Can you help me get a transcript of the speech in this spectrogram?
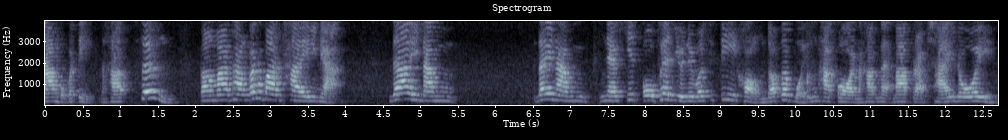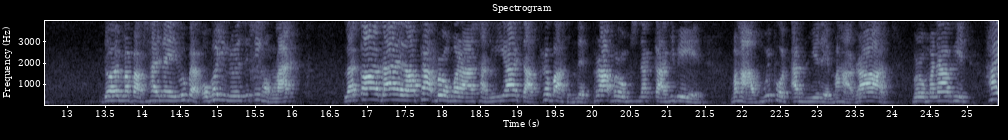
ตามปกตินะครับ ซึ่งต่อมาทางรัฐบาลไทยเนี่ยได้นำ ได้นำแนวคิด Open University ของดรป่วยอึ้งภากรนะครับมาปรับใช้โดย โดยมาปรับใช้ในรูปแบบ Open University ของรัฐ และก็ได้รับพระบรมราชานุญาตจากพระบาทสมเด็จพระบรมชนกาธิเบศรมหาภูมิพลอดุลยเดชมหาราช บรมนาถบพิตรให้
